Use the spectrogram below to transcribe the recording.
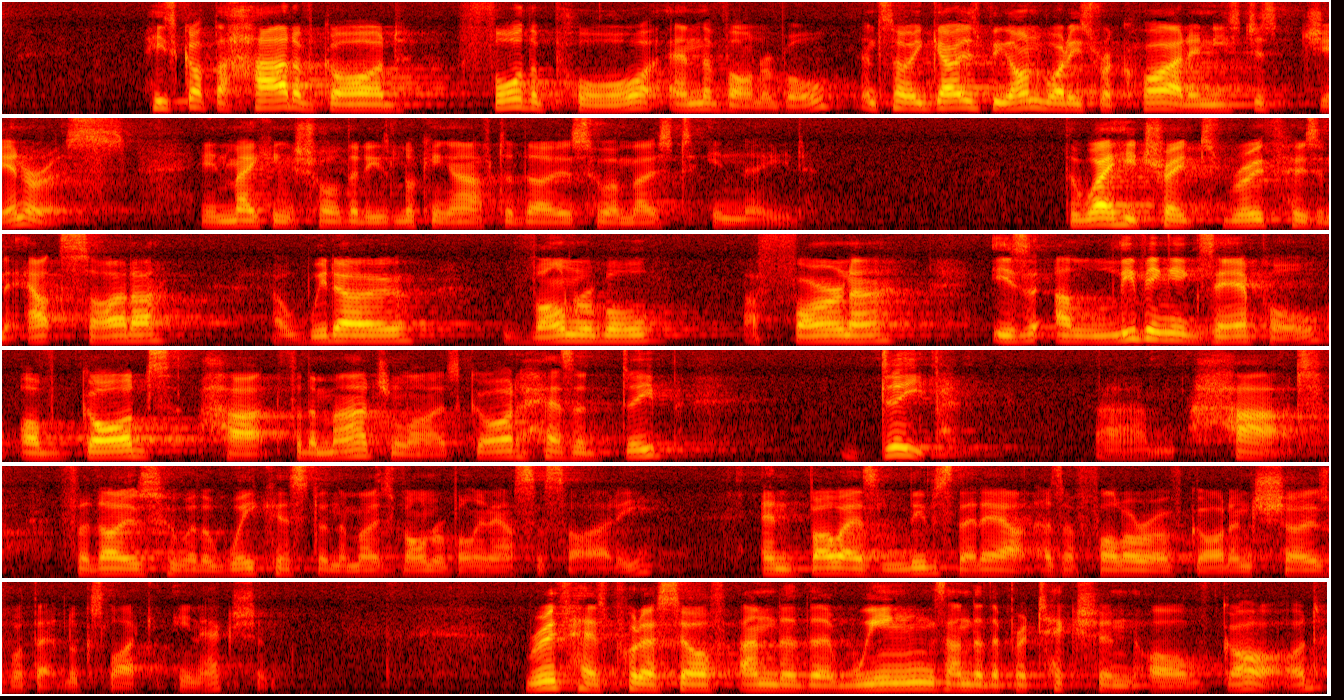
He's got the heart of God for the poor and the vulnerable. And so he goes beyond what is required and he's just generous in making sure that he's looking after those who are most in need. The way he treats Ruth, who's an outsider, a widow, vulnerable, a foreigner, is a living example of God's heart for the marginalised. God has a deep deep um, heart for those who are the weakest and the most vulnerable in our society. And Boaz lives that out as a follower of God and shows what that looks like in action. Ruth has put herself under the wings, under the protection of God,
